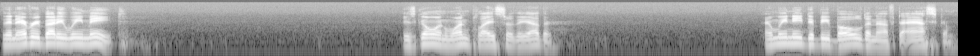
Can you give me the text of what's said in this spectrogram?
then everybody we meet, is going one place or the other. And we need to be bold enough to ask them.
